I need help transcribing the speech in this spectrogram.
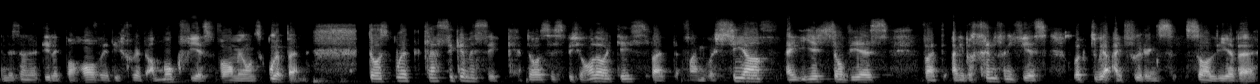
en dis nou natuurlik behalwe die groot Amokfees waarmee ons open. Daar's ook klassieke musiek. Daar's 'n spesiale orkes wat van Osia hier sal wees wat aan die begin van die fees ook twee uitvoerings sal lewer.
